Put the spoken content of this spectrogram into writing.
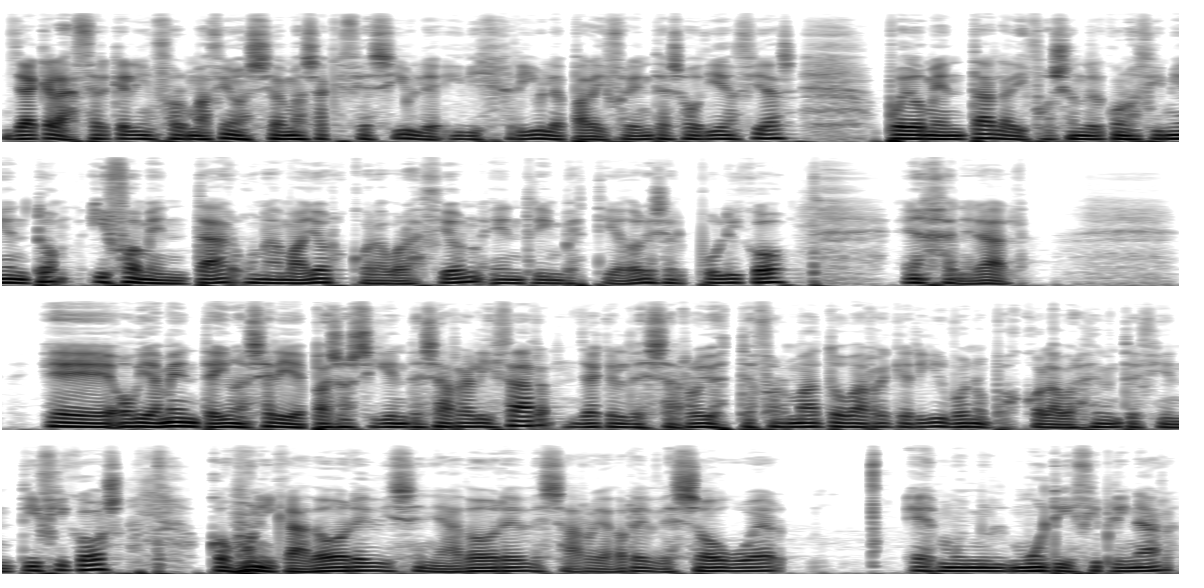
ya que al hacer que la información sea más accesible y digerible para diferentes audiencias, puede aumentar la difusión del conocimiento y fomentar una mayor colaboración entre investigadores y el público en general. Eh, obviamente hay una serie de pasos siguientes a realizar, ya que el desarrollo de este formato va a requerir bueno, pues colaboración entre científicos, comunicadores, diseñadores, desarrolladores de software, es muy multidisciplinar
